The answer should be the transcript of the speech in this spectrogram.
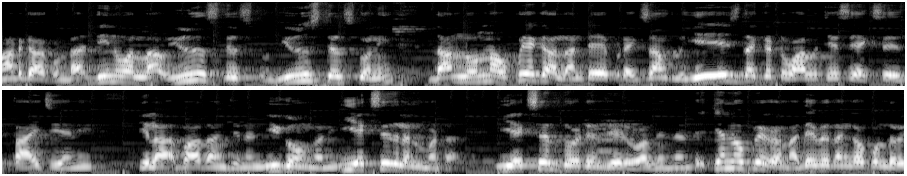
మాట కాకుండా దీనివల్ల యూజెస్ తెలుసుకొని యూజెస్ తెలుసుకొని దానిలో ఉన్న ఉపయోగాలు అంటే ఇప్పుడు ఎగ్జాంపుల్ ఏ ఏజ్ తగ్గట్టు వాళ్ళు చేసే ఎక్సర్సైజ్ తాయి చేయని ఇలా బాదాంజన్ అని ఈగోంగ్ అని ఈ ఎక్సైజ్లు అనమాట ఈ ఎక్సైజ్ తోటి చేయడం వల్ల ఏంటంటే ఎన్నో ఉపయోగాలు అదేవిధంగా కొందరు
